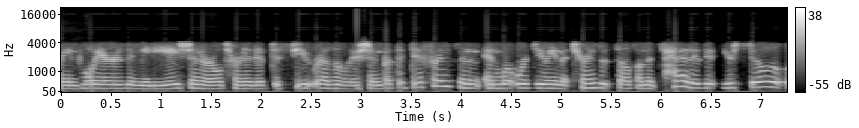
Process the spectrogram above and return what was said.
trained lawyers in mediation or alternative dispute resolution. But the difference in, in what we're doing that turns itself on its head is that you're still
